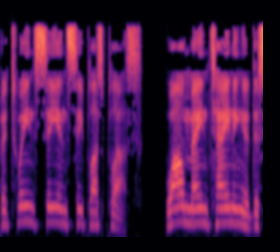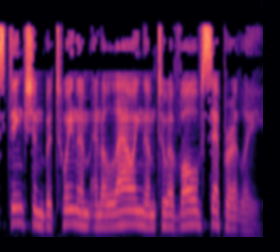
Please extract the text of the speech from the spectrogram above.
between C and C++ while maintaining a distinction between them and allowing them to evolve separately",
